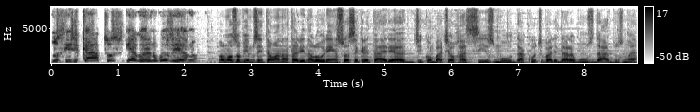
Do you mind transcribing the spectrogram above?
nos sindicatos e agora no governo. Bom, nós ouvimos então a Natalina Lourenço, a secretária de combate ao racismo da CUT, validar alguns dados, não é?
